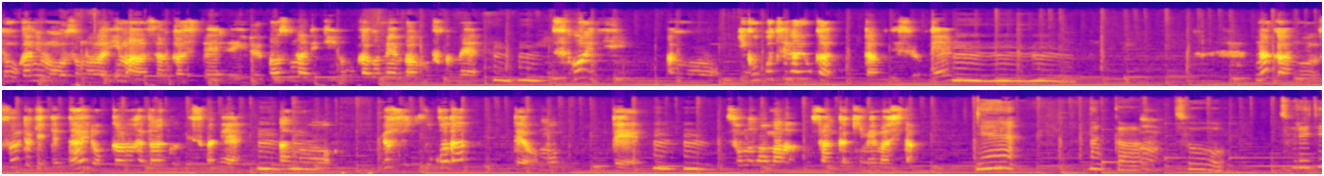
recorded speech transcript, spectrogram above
と他にもその今参加しているパーソナリティの他のメンバーも含め、うんうん、すごいあの居心地が良かったんですよね。うんうんうん。なんかあのそういう時って第六感働くんですかね、うんうん、あのよしここだって思って、うんうん、そのまま参加決めました。ね。なんか、うん、そう。それで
